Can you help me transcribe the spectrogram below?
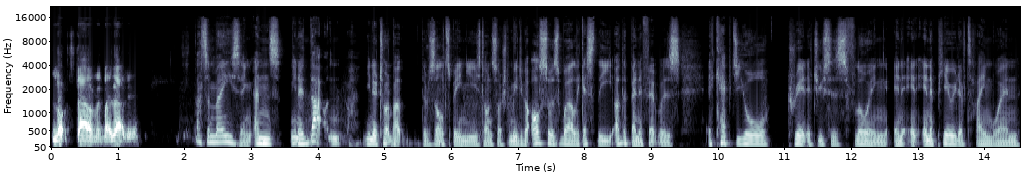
locked down with my dad. Know? That's amazing. And, you know, that, you know, talking about the results being used on social media, but also as well, I guess the other benefit was it kept your creative juices flowing in, in, in a period of time when,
